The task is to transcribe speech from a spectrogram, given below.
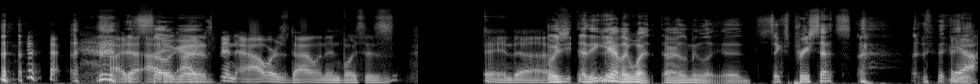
I, it's I, so I good. spend hours dialing in voices, and uh, I think you have like what? All right, let me look. Uh, six presets. yeah,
